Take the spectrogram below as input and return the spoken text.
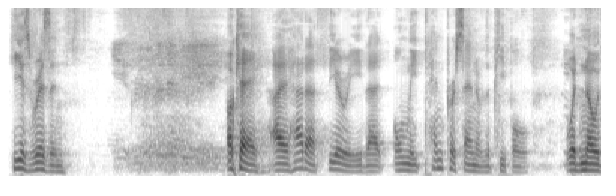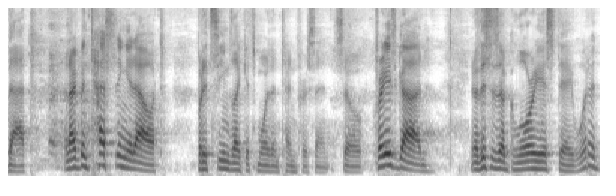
He is risen. Okay, I had a theory that only 10% of the people would know that. And I've been testing it out, but it seems like it's more than 10%. So praise God. You know, this is a glorious day. What a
